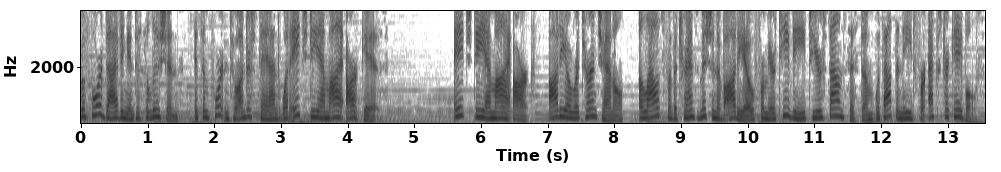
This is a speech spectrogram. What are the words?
Before diving into solutions, it's important to understand what HDMI ARC is. HDMI ARC, Audio Return Channel, allows for the transmission of audio from your TV to your sound system without the need for extra cables.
